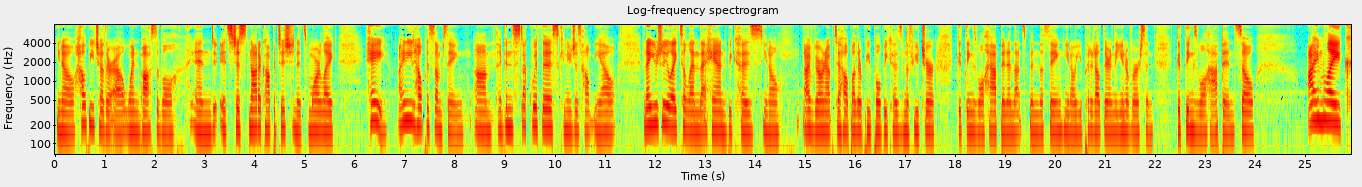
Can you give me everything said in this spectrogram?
you know, help each other out when possible. And it's just not a competition, it's more like, hey, I need help with something. Um, I've been stuck with this. Can you just help me out? And I usually like to lend that hand because, you know, I've grown up to help other people because in the future good things will happen and that's been the thing, you know, you put it out there in the universe and good things will happen. So I'm like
